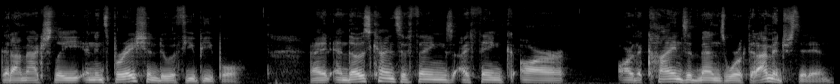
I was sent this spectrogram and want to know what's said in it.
that I'm actually an inspiration to a few people, right? And those kinds of things I think are are the kinds of men's work that I'm interested in.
